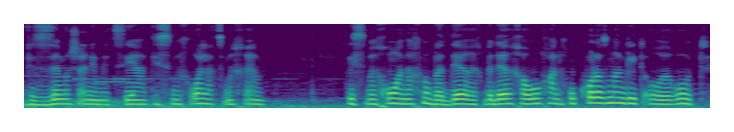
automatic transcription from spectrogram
וזה מה שאני מציעה. תסמכו על עצמכם. תסמכו, אנחנו בדרך, בדרך הרוח אנחנו כל הזמן בהתעוררות.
